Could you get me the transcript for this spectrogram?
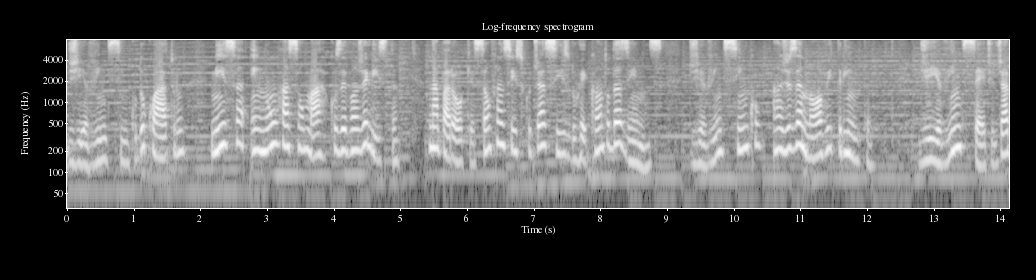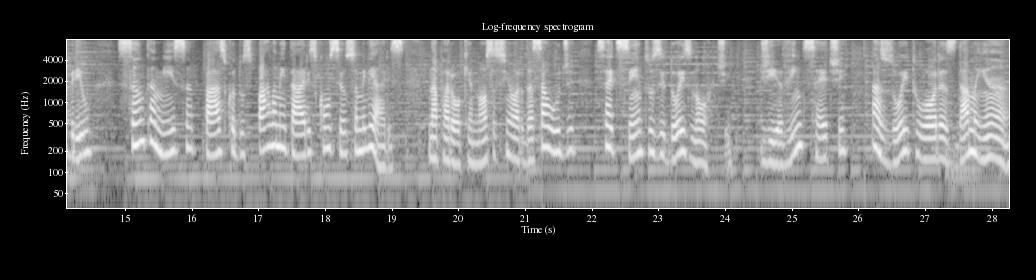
Dia 25 do 4, missa em honra a São Marcos Evangelista, na paróquia São Francisco de Assis do Recanto das Emas, dia 25 às 19h30. Dia 27 de abril, Santa Missa Páscoa dos Parlamentares com seus familiares, na paróquia Nossa Senhora da Saúde, 702 Norte, dia 27 às 8 horas da manhã.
